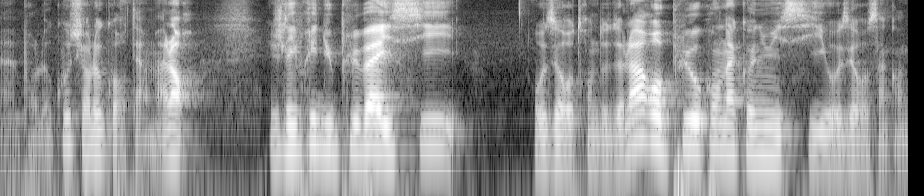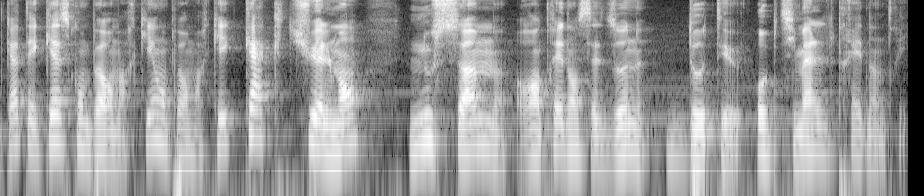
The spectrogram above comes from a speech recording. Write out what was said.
euh, pour le coup sur le court terme. Alors, je l'ai pris du plus bas ici au 0,32 dollars, au plus haut qu'on a connu ici au 0,54. Et qu'est-ce qu'on peut remarquer? On peut remarquer qu'actuellement, nous sommes rentrés dans cette zone d'OTE, Optimal Trade Entry.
